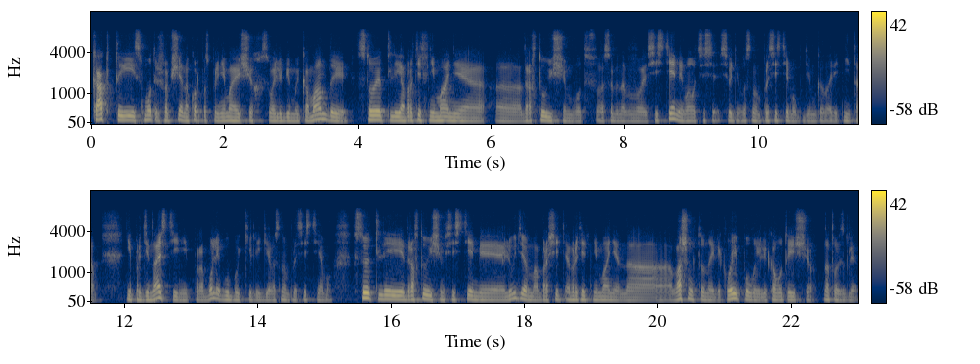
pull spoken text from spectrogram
как ты смотришь вообще на корпус принимающих своей любимой команды? Стоит ли обратить внимание э, драфтующим, вот особенно в системе? Мы вот сегодня в основном про систему будем говорить, не там, не про династии, не про более глубокие лиги, а в основном про систему. Стоит ли драфтующим в системе людям обращать, обратить внимание на Вашингтона или Клейпула или кого-то еще, на твой взгляд?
